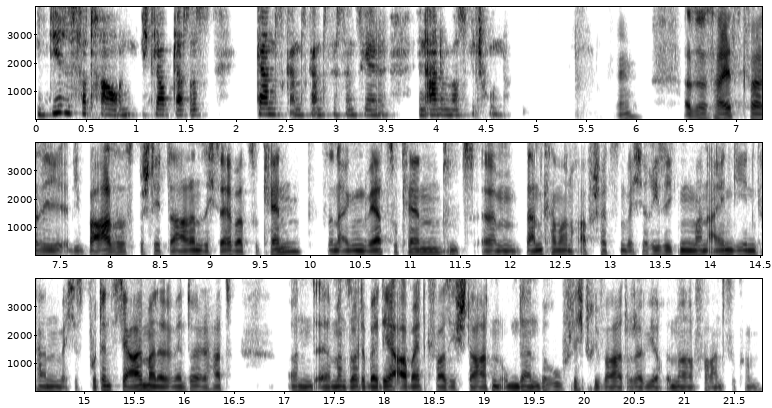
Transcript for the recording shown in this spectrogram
Und dieses Vertrauen, ich glaube, das ist ganz, ganz, ganz essentiell in allem, was wir tun. Okay. Also das heißt quasi, die Basis besteht darin, sich selber zu kennen, seinen eigenen Wert zu kennen und ähm, dann kann man noch abschätzen, welche Risiken man eingehen kann, welches Potenzial man eventuell hat und äh, man sollte bei der Arbeit quasi starten, um dann beruflich, privat oder wie auch immer voranzukommen.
